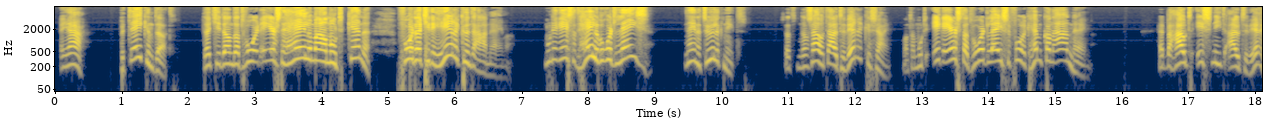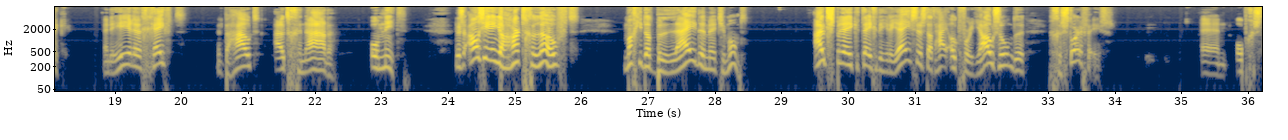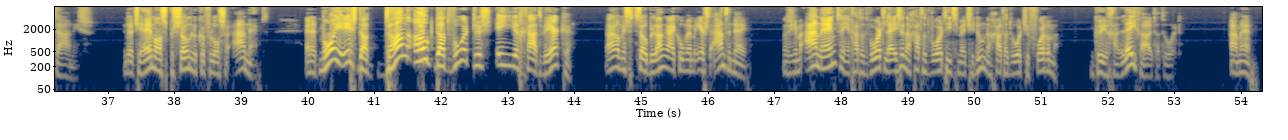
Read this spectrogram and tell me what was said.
En ja, betekent dat dat je dan dat woord eerst helemaal moet kennen voordat je de Heer kunt aannemen? Moet ik eerst het hele woord lezen? Nee, natuurlijk niet. Dat, dan zou het uit de werken zijn. Want dan moet ik eerst dat woord lezen voor ik hem kan aannemen. Het behoud is niet uit te werken. En de Heere geeft het behoud uit genade. Om niet. Dus als je in je hart gelooft, mag je dat beleiden met je mond. Uitspreken tegen de Heer Jezus dat Hij ook voor jouw zonde gestorven is. En opgestaan is. En dat je Hem als persoonlijke verlosser aanneemt. En het mooie is dat dan ook dat woord dus in je gaat werken. Daarom is het zo belangrijk om hem eerst aan te nemen. Want als je hem aanneemt en je gaat het woord lezen, dan gaat het woord iets met je doen. Dan gaat het woord je vormen. Dan kun je gaan leven uit dat woord. Amen.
